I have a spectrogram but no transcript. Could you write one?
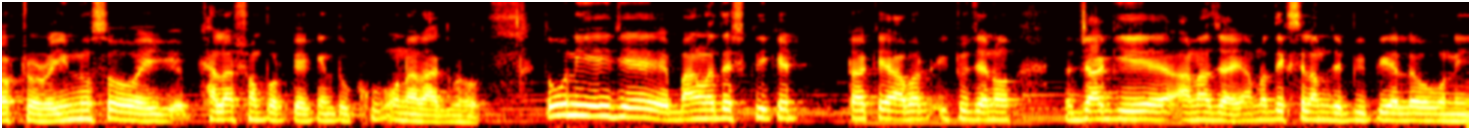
ডক্টর ইউনুসও এই খেলা সম্পর্কে কিন্তু খুব ওনার আগ্রহ। তো উনি এই যে বাংলাদেশ ক্রিকেটটাকে আবার একটু যেন জাগিয়ে আনা যায়। আমরা দেখছিলাম যে বিপিএলেও উনি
